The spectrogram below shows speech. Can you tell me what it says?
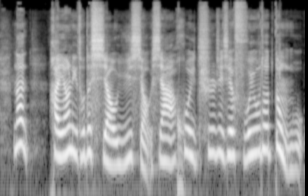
那海洋里头的小鱼小虾会吃这些浮游的动物，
